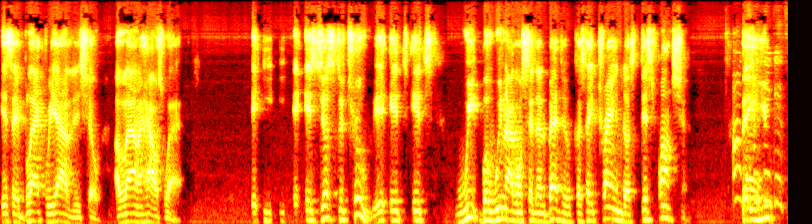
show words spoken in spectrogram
is a black reality show, Atlanta Housewives. It, it- it's just the truth. It, it's it's we, but we're not gonna say nothing about it because they trained us dysfunction. They- we you- think it's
